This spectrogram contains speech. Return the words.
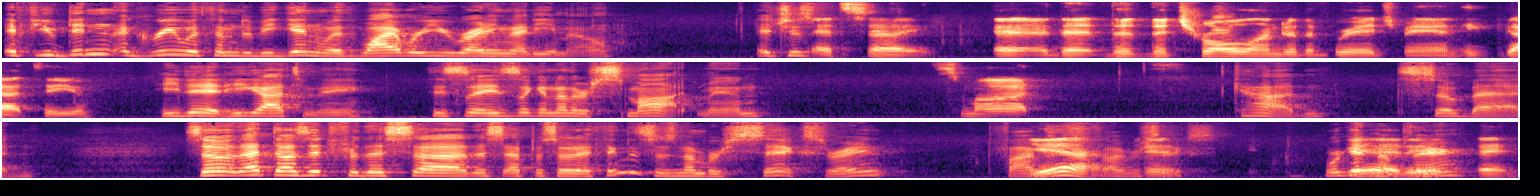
If you didn't agree with him to begin with, why were you writing that email? It's just it's uh, uh, the, the the troll under the bridge, man. He got to you. He did. He got to me. He's, he's like another smot, man. Smot. God, it's so bad. So that does it for this uh, this episode. I think this is number six, right? Five, yeah, five or six. We're getting yeah, up there.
